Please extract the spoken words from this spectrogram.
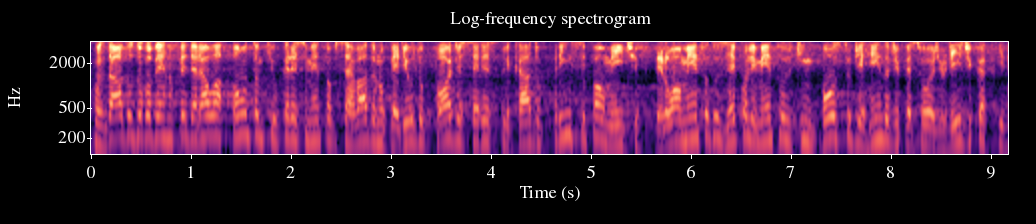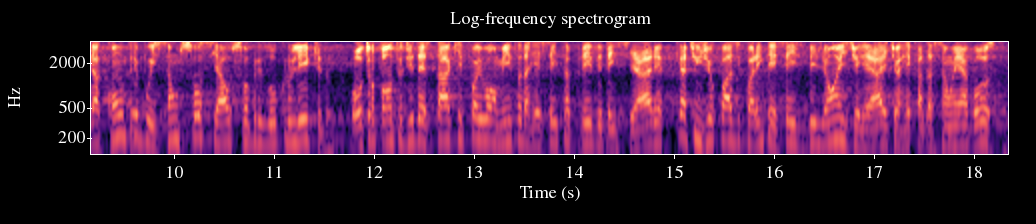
Os dados do governo federal apontam que o crescimento observado no período pode ser explicado principalmente pelo aumento dos recolhimentos de imposto de renda de pessoa jurídica e da contribuição social sobre lucro líquido. Outro ponto de destaque foi o aumento da receita previdenciária, que atingiu quase 46 bilhões de reais de arrecadação em agosto.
